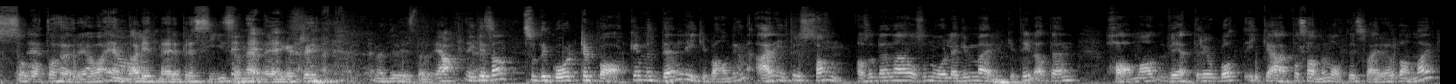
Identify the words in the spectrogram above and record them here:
så godt å høre. Jeg var enda litt mer presis enn henne, egentlig. Men du visste det. Ja, ikke sant? Så det går tilbake. Men den likebehandlingen er interessant. Altså, Den er også noe å legge merke til. At den har man, vet dere jo godt, ikke er på samme måte i Sverige og Danmark.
